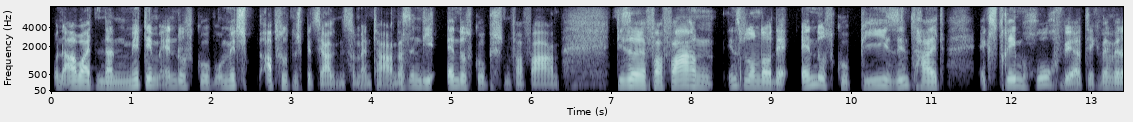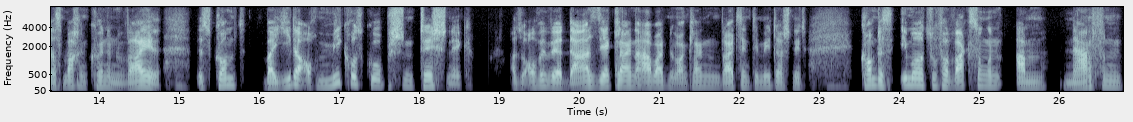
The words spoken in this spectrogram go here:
und arbeiten dann mit dem Endoskop und mit absoluten Spezialinstrumentaren. Das sind die endoskopischen Verfahren. Diese Verfahren, insbesondere der Endoskopie, sind halt extrem hochwertig, wenn wir das machen können, weil es kommt bei jeder auch mikroskopischen Technik, also auch wenn wir da sehr klein arbeiten, über einen kleinen 3 Zentimeter Schnitt, kommt es immer zu Verwachsungen am Nerven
